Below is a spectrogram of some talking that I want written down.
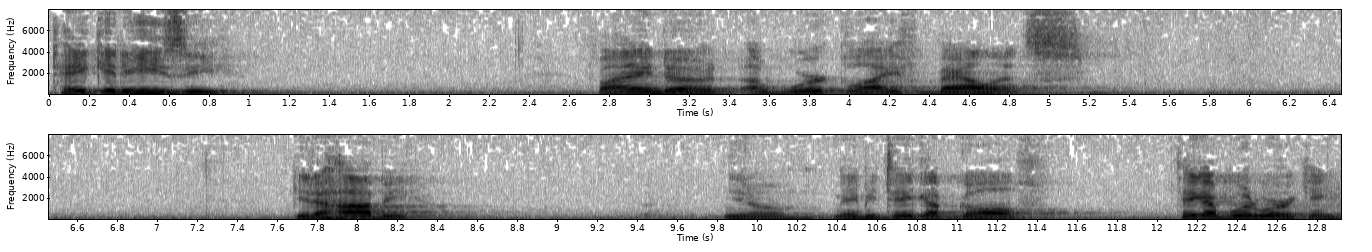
Take it easy. Find a, a work life balance. Get a hobby. You know, maybe take up golf. Take up woodworking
